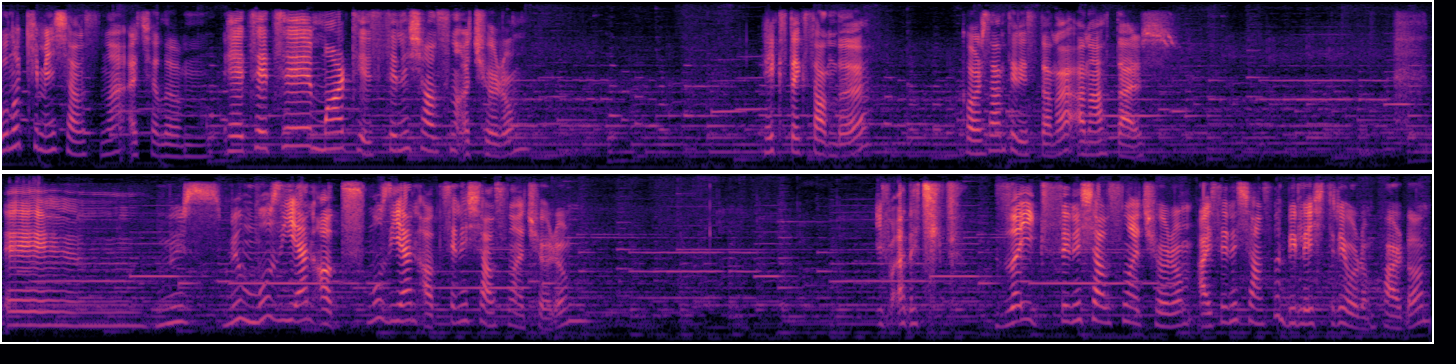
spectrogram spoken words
bunu kimin şansına açalım? HTT Martis senin şansını açıyorum. Hextech sandığı. Korsan Tristan'a anahtar. Ee, mü, muz yiyen at. Muz yiyen at. Senin şansını açıyorum. İfade çıktı. Zayx senin şansını açıyorum. Ay senin şansını birleştiriyorum pardon.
